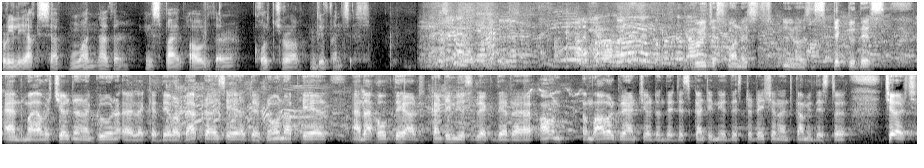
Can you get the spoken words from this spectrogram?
really accept one another in spite of their cultural differences. we just want to you know stick to this and my, our children are grown uh, like uh, they were baptized here they're grown up here and i hope they are continuous like their uh, own um, our grandchildren they just continue this tradition and come in this church.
